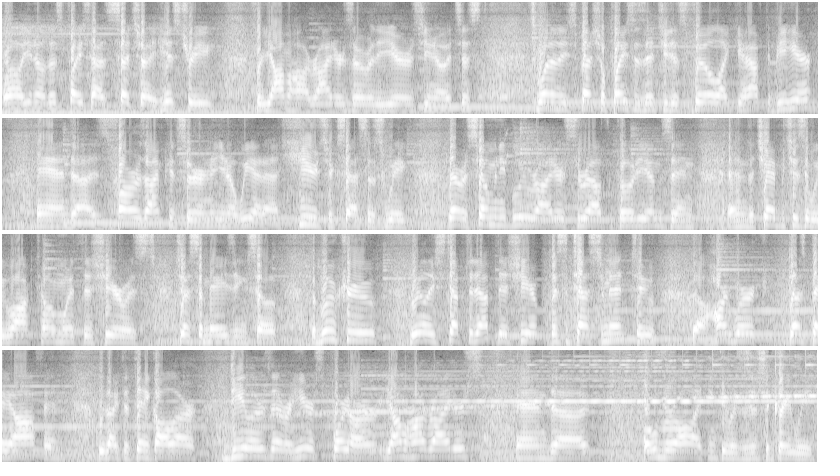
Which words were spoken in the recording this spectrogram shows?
you know, this place has such a history for Yamaha riders over the years. You know, it's just, it's one of these special places that you just feel like you have to be here. And uh, as far as I'm concerned, you know, we had a huge success this week. There were so many blue riders throughout the podiums and, and the championships that we walked home with this year was just amazing. So the bLU cRU really stepped it up this year. Just a testament to the hard work does pay off and we'd like to thank all our dealers that are here supporting our Yamaha riders and uh, overall I think it was just a great week.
